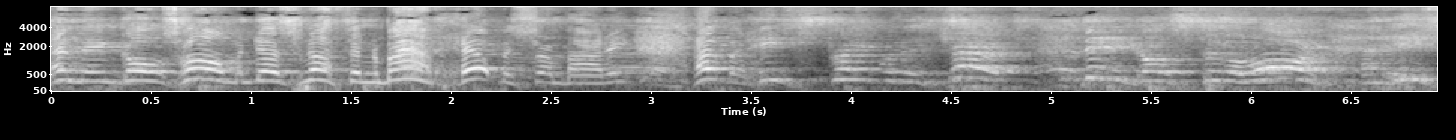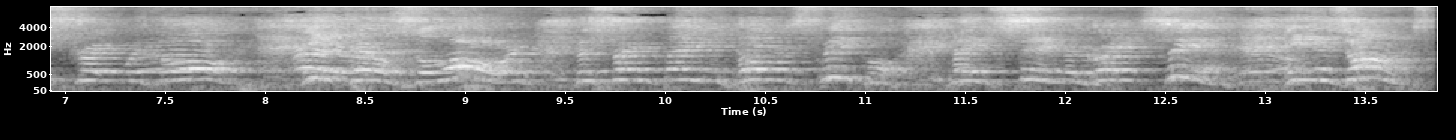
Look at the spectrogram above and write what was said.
and then goes home and does nothing about it. Help me, somebody. But he's straight with his church. Then he goes to the Lord and he's straight with the Lord. He tells the Lord the same thing he told his people. They've sinned a great sin. He's honest.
